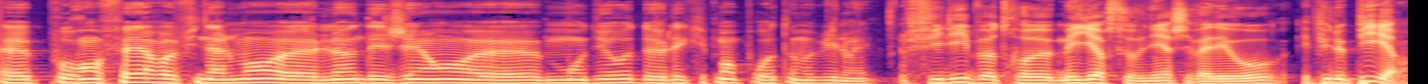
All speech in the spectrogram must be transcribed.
euh, pour en faire euh, finalement euh, l'un des géants mondiaux de l'équipement pour automobile. Philippe, votre meilleur souvenir chez Valeo Et puis le pire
